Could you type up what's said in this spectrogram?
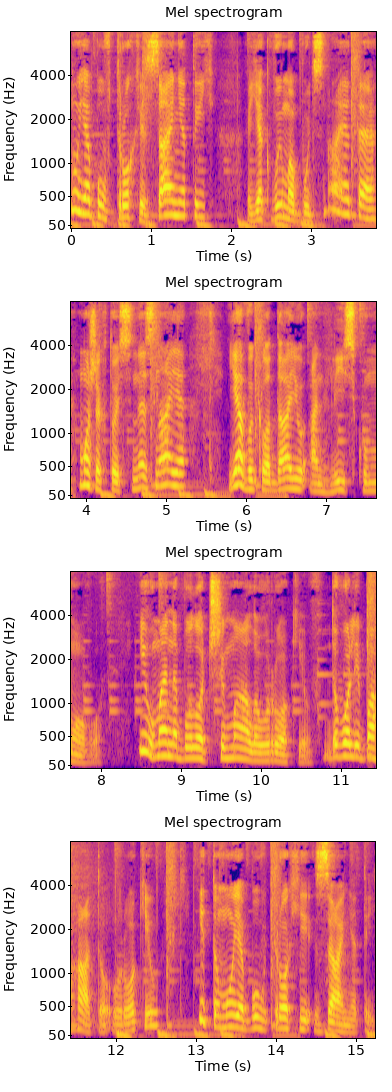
Ну, я був трохи зайнятий. Як ви, мабуть, знаєте, може хтось не знає, я викладаю англійську мову. І у мене було чимало уроків, доволі багато уроків, і тому я був трохи зайнятий.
